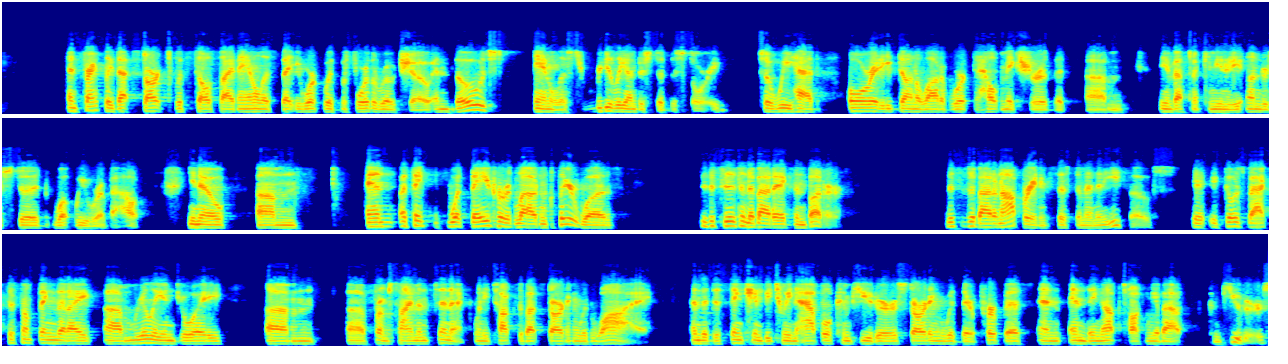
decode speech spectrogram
and frankly, that starts with sell side analysts that you work with before the roadshow, and those analysts really understood the story. So we had already done a lot of work to help make sure that um, the investment community understood what we were about. You know, um, and I think what they heard loud and clear was this isn't about eggs and butter. This is about an operating system and an ethos. It, it goes back to something that I um, really enjoy um, uh, from Simon Sinek when he talks about starting with why and the distinction between Apple Computer starting with their purpose and ending up talking about computers,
